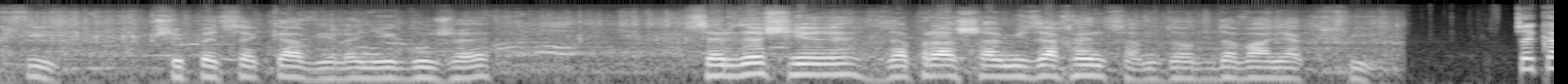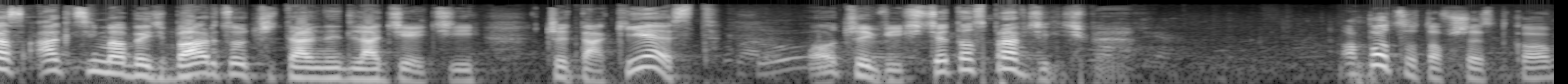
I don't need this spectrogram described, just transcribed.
krwi przy PCK w Jeleniej Górze serdecznie zapraszam i zachęcam do oddawania krwi. Przekaz akcji ma być bardzo czytelny dla dzieci. Czy tak jest? Oczywiście to sprawdziliśmy. A po co to wszystko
